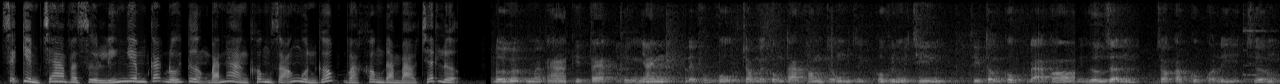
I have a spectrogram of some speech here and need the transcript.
sẽ kiểm tra và xử lý nghiêm các đối tượng bán hàng không rõ nguồn gốc và không đảm bảo chất lượng. Đối với mặt hàng kit test thử nhanh để phục vụ trong cái công tác phòng chống dịch COVID-19 thì Tổng cục đã có hướng dẫn cho các cục quản lý thị trường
